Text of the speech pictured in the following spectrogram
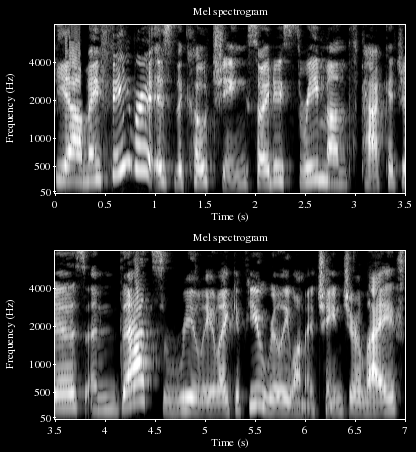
Yeah, my favorite is the coaching. So I do 3-month packages and that's really like if you really want to change your life,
